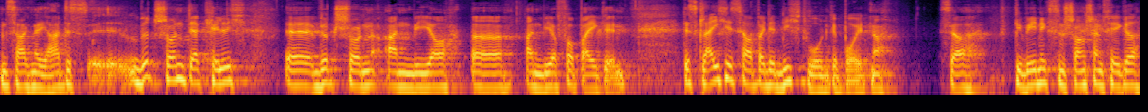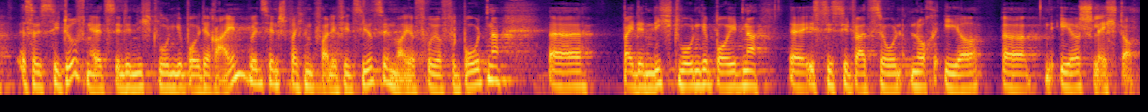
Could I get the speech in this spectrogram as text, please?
und sagen, na ja, das äh, wird schon, der Kelch äh, wird schon an mir, äh, an mir vorbeigehen. Das Gleiche ist auch bei den Nichtwohngebäuden. Ja die wenigsten Schornsteinfeger, also sie dürfen jetzt in die Nichtwohngebäude rein, wenn sie entsprechend qualifiziert sind, war ja früher verboten. Äh, bei den Nichtwohngebäuden äh, ist die Situation noch eher, äh, eher schlechter.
